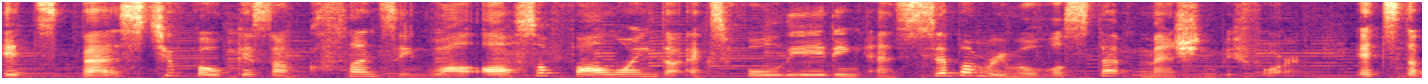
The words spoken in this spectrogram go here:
It's best to focus on cleansing while also following the exfoliating and sebum removal step mentioned before. It's the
